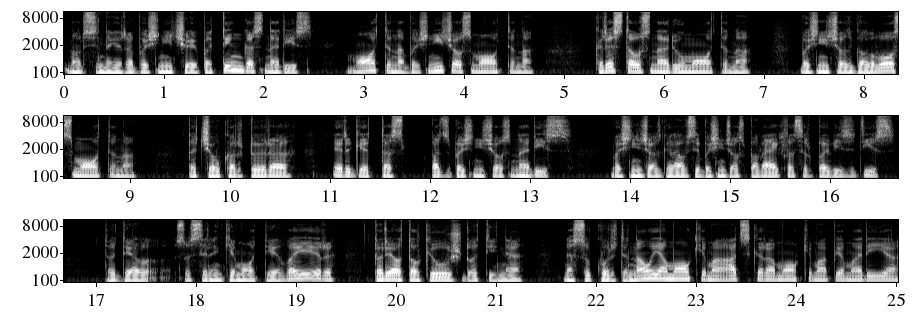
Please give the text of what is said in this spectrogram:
nors jinai yra bažnyčioje ypatingas narys, motina, bažnyčios motina, Kristaus narių motina, bažnyčios galvos motina, tačiau kartu yra irgi tas pats bažnyčios narys, bažnyčios galiausiai bažnyčios paveikslas ir pavyzdys. Todėl susirinkimo tėvai ir turėjo tokį užduotį ne, nesukurti naują mokymą, atskirą mokymą apie Mariją,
